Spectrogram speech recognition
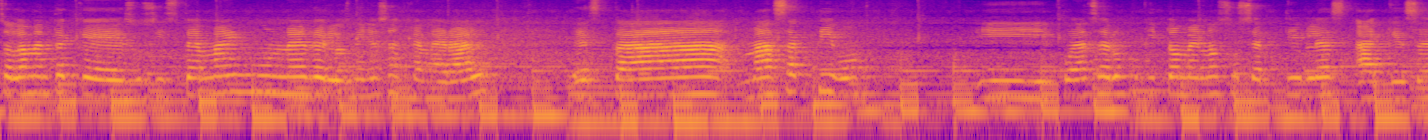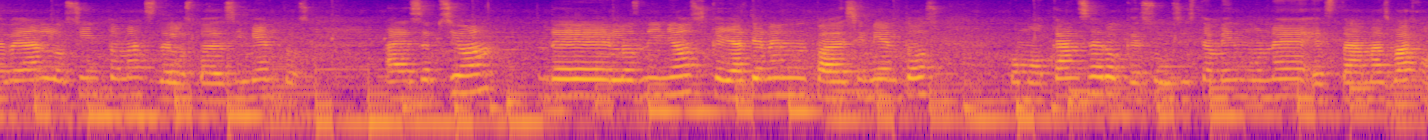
solamente que su sistema inmune de los niños en general está más activo y pueden ser un poquito menos susceptibles a que se vean los síntomas de los padecimientos, a excepción de los niños que ya tienen padecimientos como cáncer o que su sistema inmune está más bajo.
